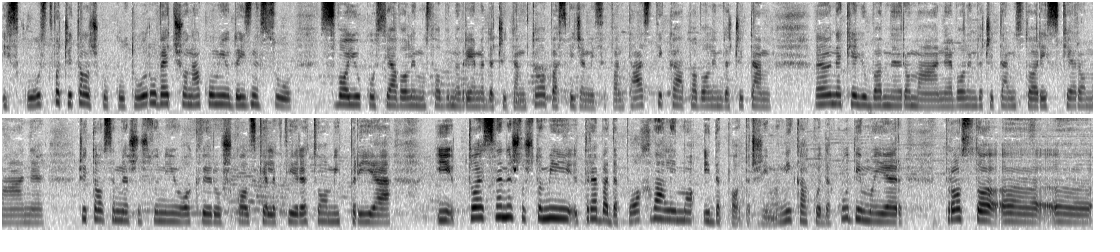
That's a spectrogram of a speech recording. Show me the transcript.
iskustvo, čitalačku kulturu, već onako umiju da iznesu svoj ukus. Ja volim u slobodno vrijeme da čitam to, pa sviđa mi se fantastika, pa volim da čitam e, neke ljubavne romane, volim da čitam istorijske romane. Čitao sam nešto što nije u okviru školske lektire, to mi prija. I to je sve nešto što mi treba da pohvalimo i da podržimo. Nikako da kudimo, jer prosto uh, uh,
